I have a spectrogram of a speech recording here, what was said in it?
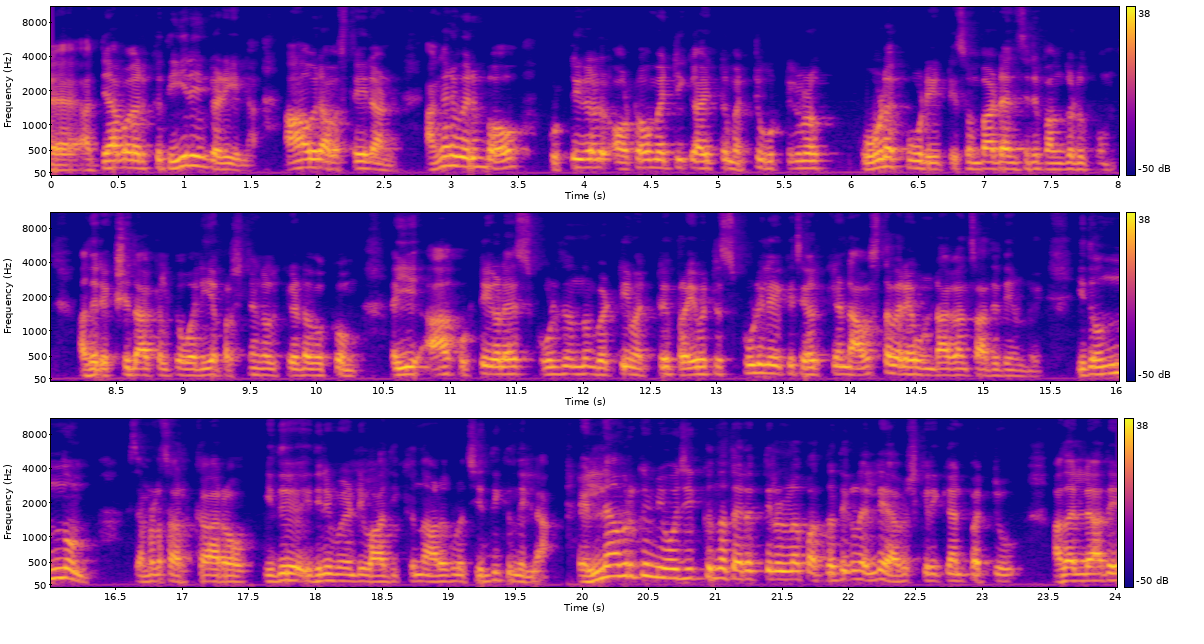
ഏഹ് അധ്യാപകർക്ക് തീരെയും കഴിയില്ല. ആ ഒരു അവസ്ഥയിലാണ്. അങ്ങനെ വരുമ്പോൾ കുട്ടികൾ ഓട്ടോമാറ്റിക്കായിട്ട് മറ്റു കുട്ടികളെ കൂടെ കൂടിയിട്ട് സുംബ ഡാൻസിന് പങ്കെടുക്കും. അത് രക്ഷിതാക്കൾക്ക് വലിയ പ്രശ്നങ്ങൾക്ക് ഇടവെക്കും. ഈ ആ കുട്ടികളെ സ്കൂളിൽ നിന്നും വെട്ടി മറ്റ് പ്രൈവറ്റ് സ്കൂളിലേക്ക് ചേർക്കേണ്ട അവസ്ഥ വരെ ഉണ്ടാകാൻ സാധ്യതയുണ്ട്. ഇതൊന്നും നമ്മുടെ സർക്കാരോ ഇത് ഇതിനു വേണ്ടി വാദിക്കുന്ന ആളുകൾ ചിന്തിക്കുന്നില്ല. എല്ലാവർക്കും യോജിക്കുന്ന തരത്തിലുള്ള പദ്ധതികളല്ലേ ആവിഷ്കരിക്കാൻ പറ്റൂ. അതല്ലാതെ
